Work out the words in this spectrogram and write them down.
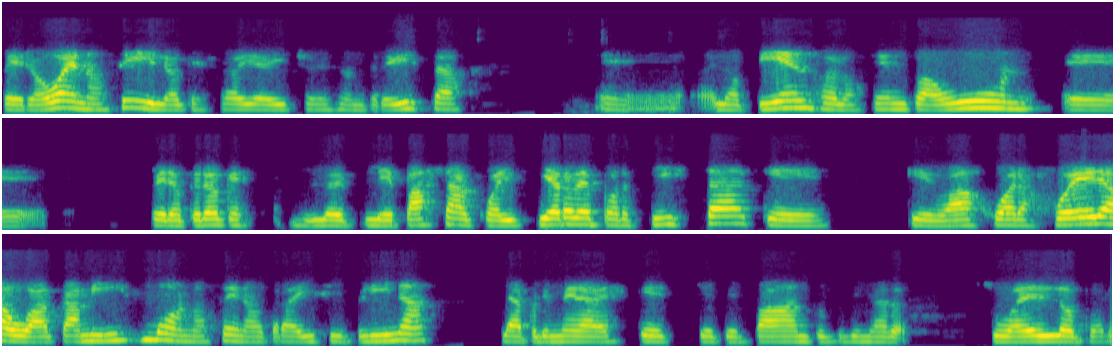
pero bueno, sí, lo que yo había dicho en esa entrevista, eh, lo pienso, lo siento aún, eh, pero creo que le, pasa a cualquier deportista que, va a jugar afuera o acá mismo, no sé, en otra disciplina, la primera vez que te pagan tu primer sueldo por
